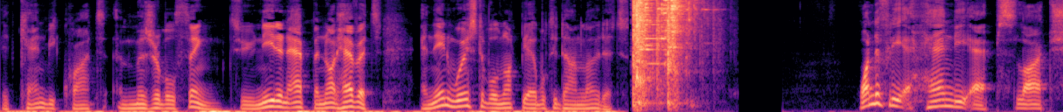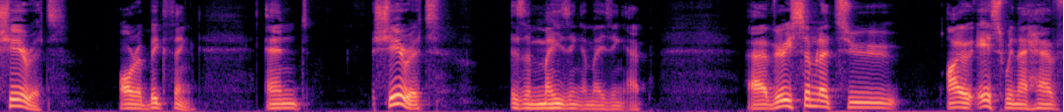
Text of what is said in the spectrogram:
it can be quite a miserable thing to need an app and not have it, and then, worst of all, not be able to download it. Wonderfully handy apps like ShareIt are a big thing. And ShareIt is an amazing, amazing app. Uh, very similar to iOS when they have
